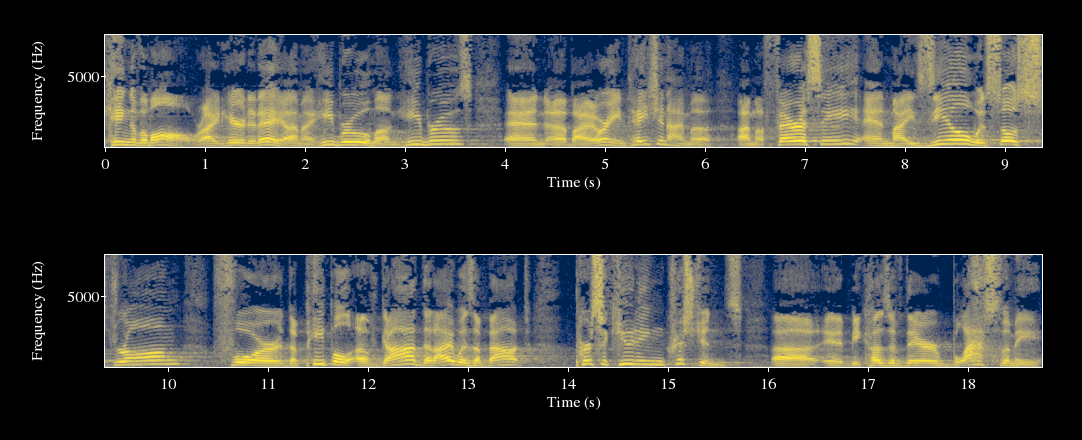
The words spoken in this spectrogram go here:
king of them all right here today. I'm a Hebrew among Hebrews, and uh, by orientation, I'm a, I'm a Pharisee, and my zeal was so strong for the people of God that I was about persecuting Christians. Uh, eh, because of their blasphemy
